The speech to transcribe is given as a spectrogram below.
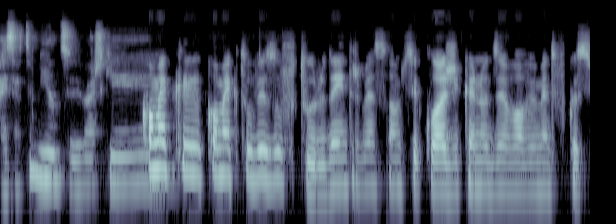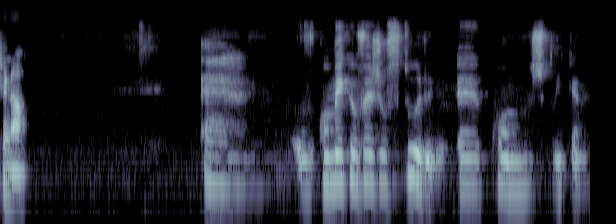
Ah, exatamente, eu acho que é. Como é que, como é que tu vês o futuro da intervenção psicológica no desenvolvimento vocacional? Uh, como é que eu vejo o futuro? Uh, como? Explica-me.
